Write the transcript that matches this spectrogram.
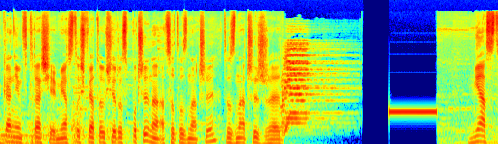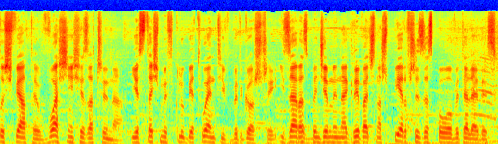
Czekaniem w trasie. Miasto świateł się rozpoczyna. A co to znaczy? To znaczy, że Miasto Świateł właśnie się zaczyna. Jesteśmy w klubie 20 w Bydgoszczy i zaraz będziemy nagrywać nasz pierwszy zespołowy teledysk.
